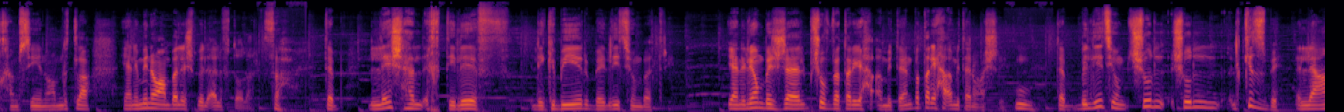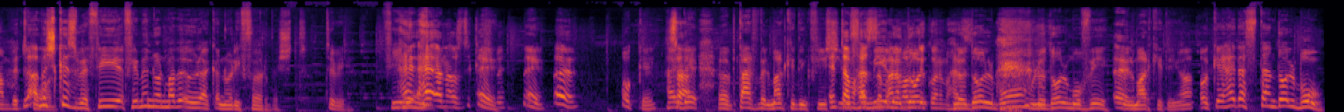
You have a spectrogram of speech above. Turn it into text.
و150 وعم نطلع يعني مين عم بلش بال1000 دولار. صح. ليش هالاختلاف الكبير بين الليثيوم battery؟ يعني اليوم بالجل بشوف بطارية حقها 200 بطارية حقها 220 مم. طب بالليثيوم شو ال شو ال- الكذبة اللي عم بتكون؟ لا مش كذبة في في منهم ما بيقول لك إنه refurbished انتبه في هي, هي أنا قصدي إيه كذبه إيه إيه. أوكي صح. هيدا بتعرف بالماركتينج في شيء أنت مهذب، أنا ما لو بدي دول- أكون مهذب. لو دول بون ولو دول موفي إيه. بالماركتينج آه أوكي هذا ستاندول بون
